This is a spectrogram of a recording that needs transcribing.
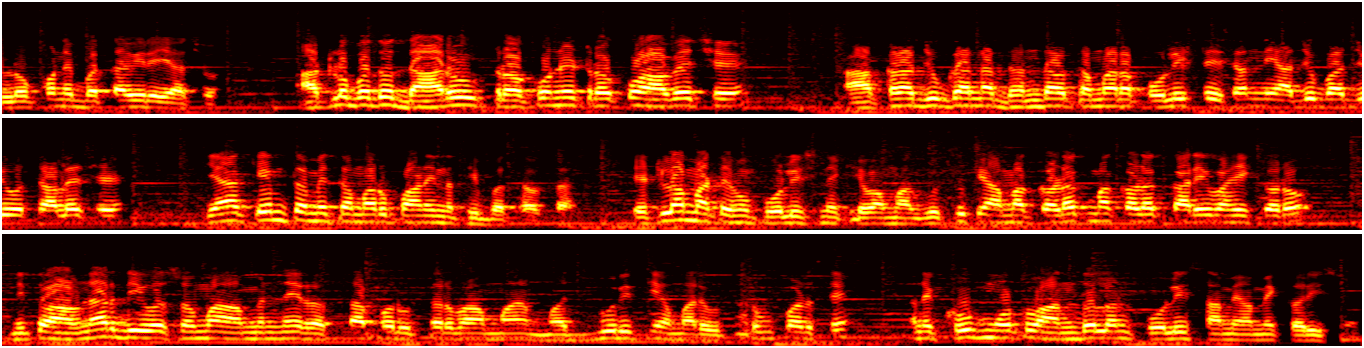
લોકોને બતાવી રહ્યા છો? આટલો બધો દારૂ ટ્રકો ને ટ્રકો આવે છે? આકડા જુગારના ધંધા તમારા પોલીસ સ્ટેશનની આજુબાજુ ચાલે છે? ત્યાં કેમ તમે તમારું પાણી નથી બતાવતા? એટલા માટે હું પોલીસને કહેવા માંગુ છું કે આમાં કડકમાં કડક કાર્યવાહી કરો નહીં તો આવનાર દિવસોમાં અમને રસ્તા પર ઉતરવામાં મજબૂરીથી અમારે ઉતરવું પડશે અને ખૂબ મોટું આંદોલન પોલીસ સામે અમે કરીશું.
